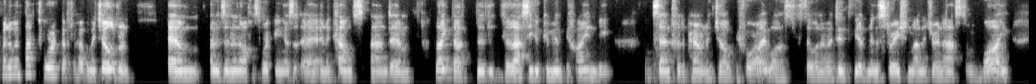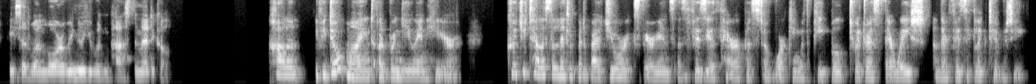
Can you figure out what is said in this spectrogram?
when I went back to work after having my children, um, I was in an office working as uh, in accounts, and um, like that, the, the lassie who came in behind me was sent for the permanent job before I was. So when I went into the administration manager and asked him why, he said, "Well, Maura, we knew you wouldn't pass the medical." Colin, if you don't mind, I'll bring you in here. Could you tell us a little bit about your experience as a physiotherapist of working with people to address their weight and their physical activity?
